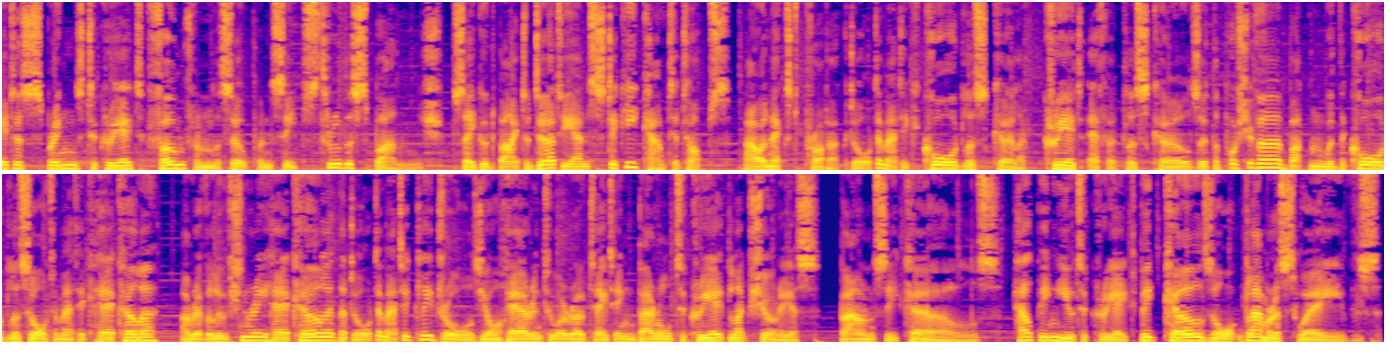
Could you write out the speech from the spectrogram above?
It has springs to create foam from the soap and seeps through the sponge. Say goodbye to dirty and sticky countertops. Our next product automatic cordless curler. Create effortless curls at the push of a button with the cordless automatic hair curler a revolutionary hair curler that automatically draws your hair into a rotating barrel to create luxurious, bouncy curls, helping you to create big curls or glamorous waves.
